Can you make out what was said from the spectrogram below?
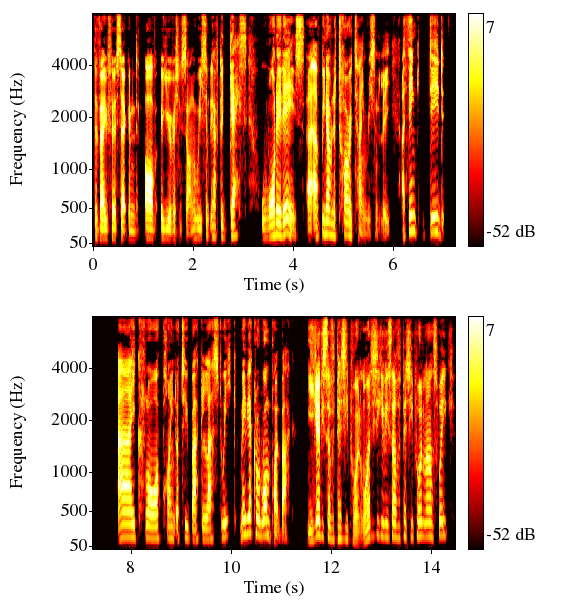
the very first second of a Eurovision song. We simply have to guess what it is. Uh, I've been having a torrid time recently. I think, did I claw a point or two back last week? Maybe I clawed one point back. You gave yourself a pity point. Why did you give yourself a pity point last week?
